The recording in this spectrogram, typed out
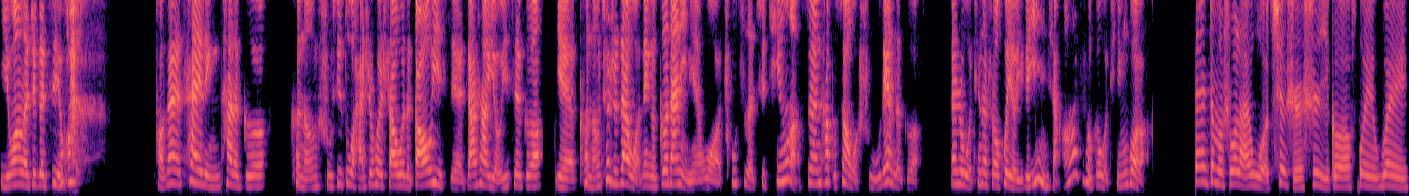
遗忘了这个计划。好在蔡依林她的歌。可能熟悉度还是会稍微的高一些，加上有一些歌也可能确实在我那个歌单里面，我初次的去听了，虽然它不算我熟练的歌，但是我听的时候会有一个印象啊，这首歌我听过了。但是这么说来，我确实是一个会为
